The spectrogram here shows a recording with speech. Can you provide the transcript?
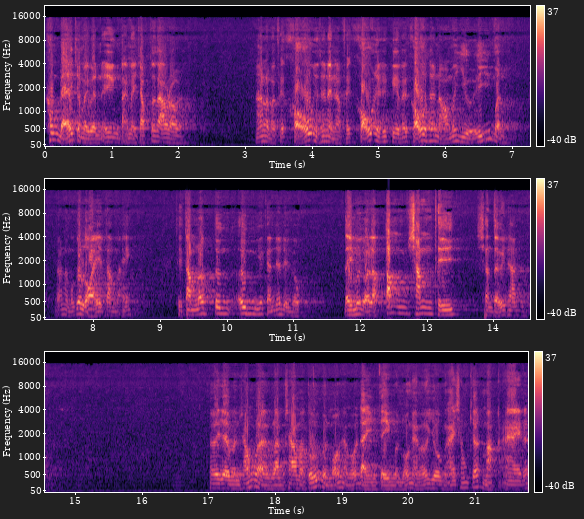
Không để cho mày bình yên, tại mày chọc tới tao rồi. Đó là mày phải khổ như thế này là phải khổ như thế kia, phải khổ như thế nọ mới vừa ý mình. Đó là một cái loại tâm ấy. Thì tâm nó tương ưng với cảnh giới địa ngục đây mới gọi là tâm sanh thì sanh tử sanh bây giờ mình sống là làm sao mà túi mình mỗi ngày mỗi đầy tiền mình mỗi ngày mỗi vô ai sống chết mặt ai đó.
